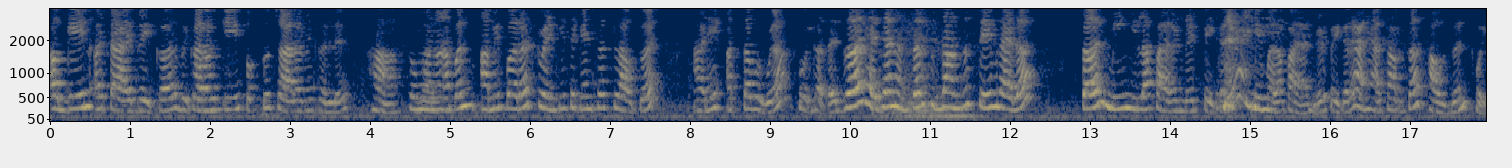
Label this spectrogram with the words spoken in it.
again a tie breaker because की फक्त चार आम्ही खाल्ले. हा सो म्हणून आपण आम्ही परत ट्वेंटी सेकंडच लावतोय आणि आत्ता बघूया कोण खात आहे जर ह्याच्यानंतर सुद्धा आमचं सेम राहिलं तर मी हिला फाय हंड्रेड पे करेन ही मला फाय हंड्रेड पे करेन आणि असं आमचं थाउजंड होईल.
